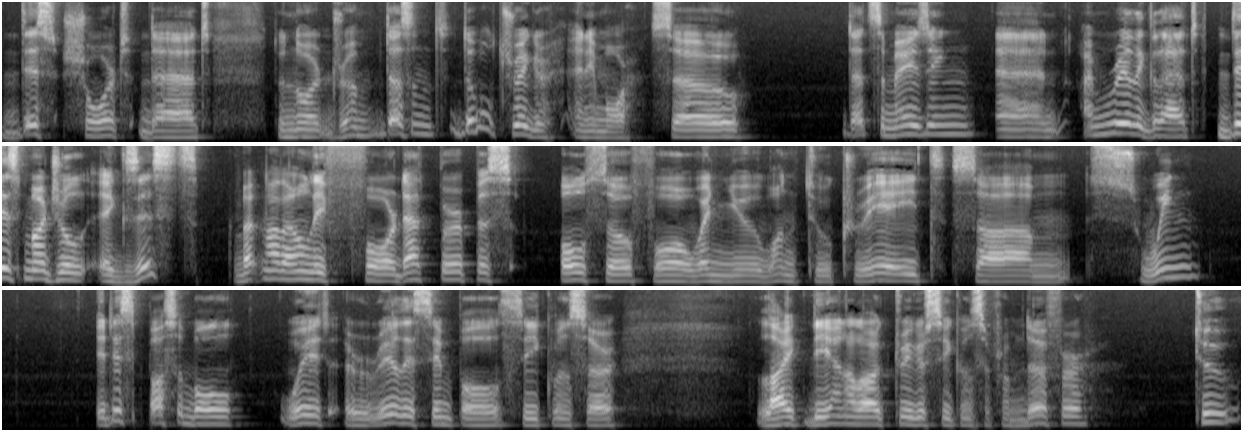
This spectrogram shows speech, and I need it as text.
this short that the Nord drum doesn't double trigger anymore. So that's amazing and I'm really glad this module exists. But not only for that purpose, also for when you want to create some swing. It is possible with a really simple sequencer like the analog trigger sequencer from Doepfer to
